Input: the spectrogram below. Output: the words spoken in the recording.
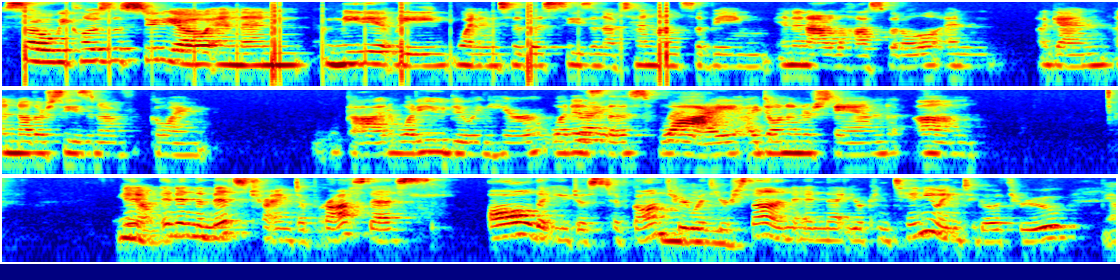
So we closed the studio and then immediately went into this season of 10 months of being in and out of the hospital. And again another season of going god what are you doing here what is Right, this right. why i don't understand um you and, know and in the midst trying to process all that you just have gone through with Mhm. your son and that you're continuing to go through yeah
